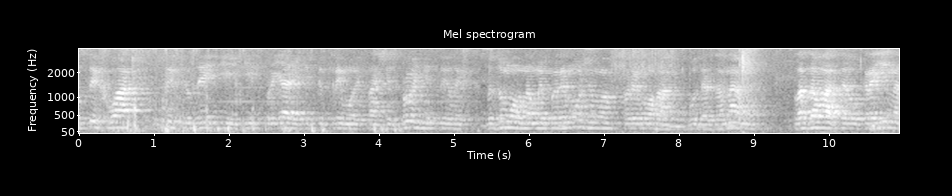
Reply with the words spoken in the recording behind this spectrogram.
усіх вас, усіх людей, які, сприяють і підтримують наші збройні сили. Безумовно, ми переможемо. Перемога буде за нами. Лазова це Україна.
